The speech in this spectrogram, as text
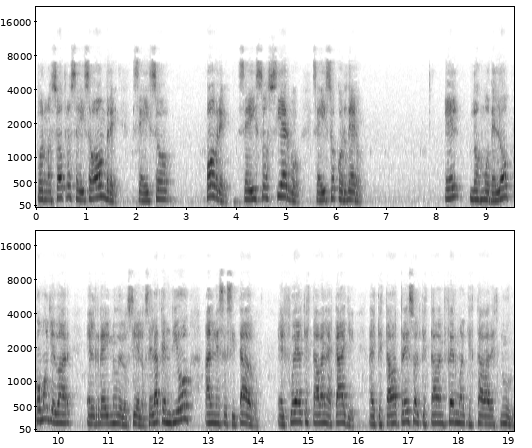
por nosotros, se hizo hombre, se hizo pobre, se hizo siervo, se hizo cordero. Él nos modeló cómo llevar el reino de los cielos. Él atendió al necesitado. Él fue al que estaba en la calle, al que estaba preso, al que estaba enfermo, al que estaba desnudo.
